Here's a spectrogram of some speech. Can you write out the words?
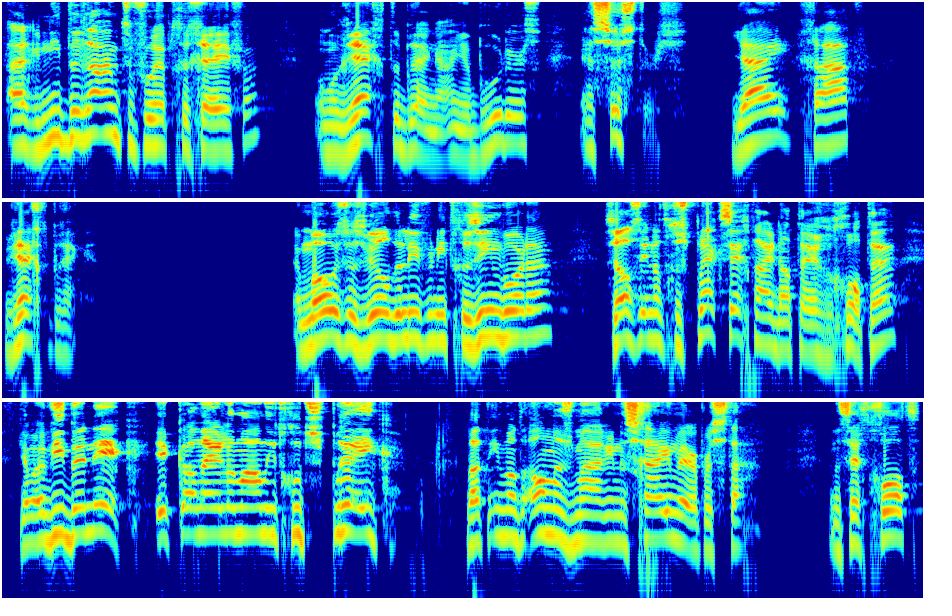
eigenlijk niet de ruimte voor hebt gegeven om recht te brengen aan je broeders en zusters. Jij gaat recht brengen. En Mozes wilde liever niet gezien worden. Zelfs in het gesprek zegt hij dat tegen God. Hè? Ja, maar wie ben ik? Ik kan helemaal niet goed spreken. Laat iemand anders maar in de schijnwerper staan. En dan zegt God,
